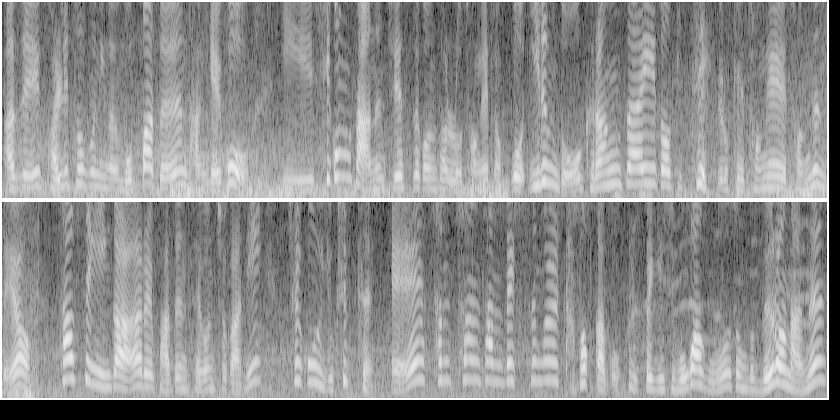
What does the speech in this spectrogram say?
아직 관리 처분 인가는 못 받은 단계고 이 시공사는 GS건설로 정해졌고 이름도 그랑자이더 비치 이렇게 정해졌는데요. 사업 시행 인가를 받은 재건축안이 최고 60층에 3,325가구, 625가구 정도 늘어나는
